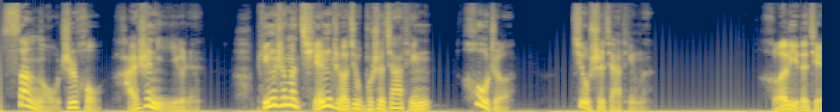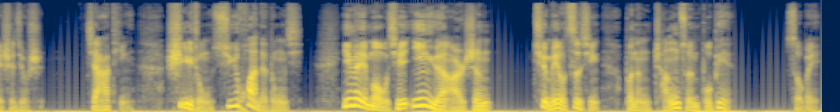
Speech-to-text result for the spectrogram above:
丧偶之后还是你一个人，凭什么前者就不是家庭？后者，就是家庭呢。合理的解释就是，家庭是一种虚幻的东西，因为某些因缘而生，却没有自性，不能长存不变。所谓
